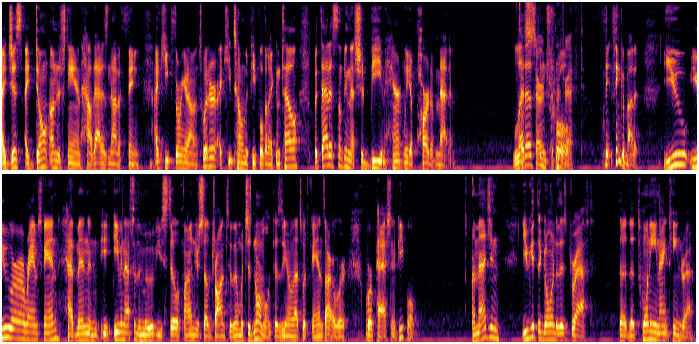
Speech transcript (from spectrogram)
I just I don't understand how that is not a thing. I keep throwing it out on Twitter. I keep telling the people that I can tell, but that is something that should be inherently a part of Madden. Let us control. Th- think about it. You you are a Rams fan, have been, and even after the move, you still find yourself drawn to them, which is normal because you know that's what fans are. We're we're passionate people. Imagine you get to go into this draft, the the 2019 draft,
